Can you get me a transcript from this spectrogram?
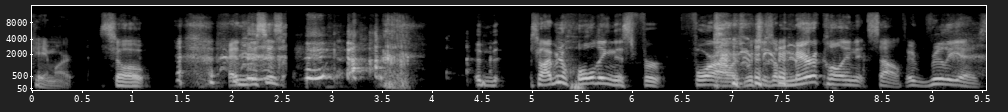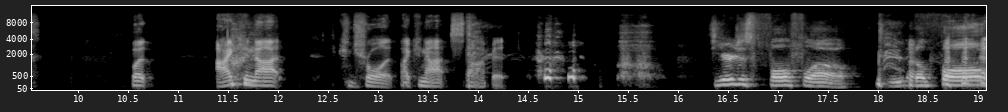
Kmart. So, and this is and th- so I've been holding this for four hours, which is a miracle in itself. It really is. But I cannot control it. I cannot stop it. So you're just full flow. little Full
